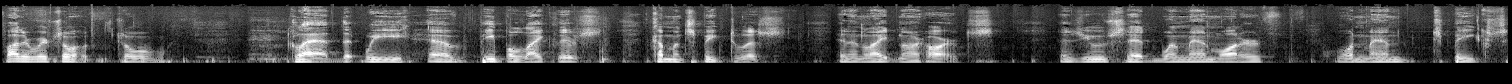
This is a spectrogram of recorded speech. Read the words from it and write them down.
Father, we're so so glad that we have people like this come and speak to us and enlighten our hearts. As you've said, one man watereth, one man speaks,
